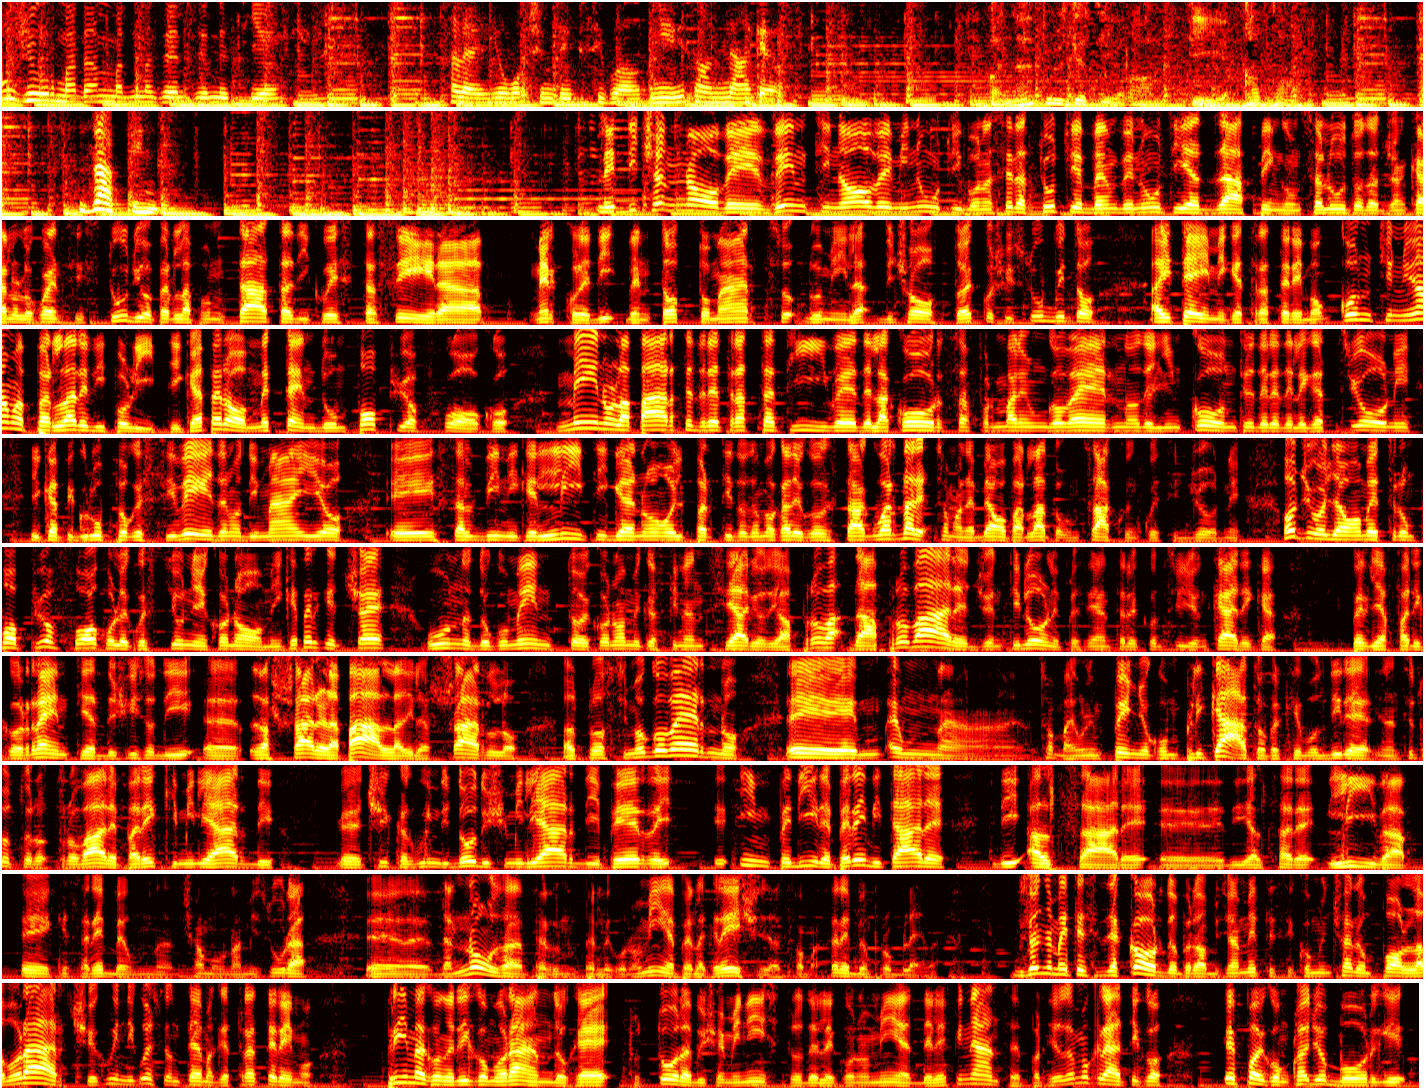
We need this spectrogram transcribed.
Bonjour, madame, mademoiselles et messieurs. Hello, you're watching BBC World News. I'm Nago. قناة الجزيرة في قطر Zapping. Le 19.29 minuti, buonasera a tutti e benvenuti a Zapping. Un saluto da Giancarlo Loquenzi, studio per la puntata di questa sera, mercoledì 28 marzo 2018. Eccoci subito ai temi che tratteremo. Continuiamo a parlare di politica, però mettendo un po' più a fuoco, meno la parte delle trattative, della corsa a formare un governo, degli incontri, delle delegazioni, i capigruppo che si vedono, Di Maio e Salvini che litigano, il Partito Democratico che sta a guardare, insomma ne abbiamo parlato un sacco in questi giorni. Oggi vogliamo mettere un po' più a fuoco le questioni economiche perché c'è un documento economico e finanziario da, approva- da approvare, Gentiloni, il Presidente del Consiglio in carica, per gli affari correnti ha deciso di eh, lasciare la palla, di lasciarlo al prossimo governo. E, è, una, insomma, è, un impegno complicato perché vuol dire innanzitutto trovare parecchi miliardi, eh, circa quindi 12 miliardi per eh, impedire, per evitare di alzare, eh, di alzare l'IVA, eh, che sarebbe un, diciamo, una misura dannosa per, per l'economia, per la crescita, insomma sarebbe un problema. Bisogna mettersi d'accordo, però bisogna mettersi cominciare un po' a lavorarci e quindi questo è un tema che tratteremo prima con Enrico Morando, che è tuttora viceministro dell'economia e delle finanze del Partito Democratico, e poi con Claudio Borghi,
